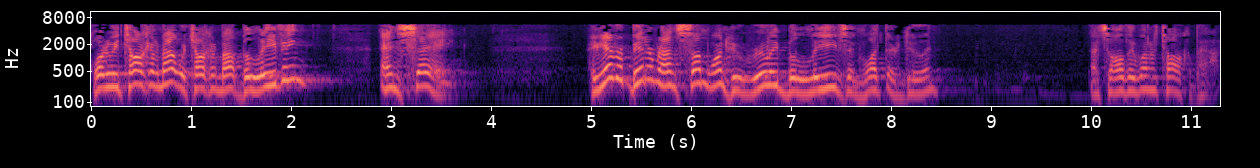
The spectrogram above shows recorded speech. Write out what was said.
What are we talking about? We're talking about believing and saying. Have you ever been around someone who really believes in what they're doing? That's all they want to talk about.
